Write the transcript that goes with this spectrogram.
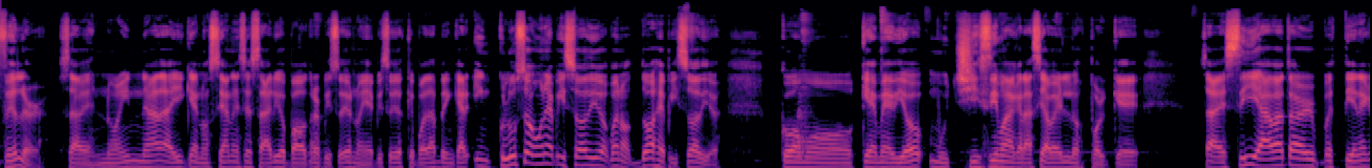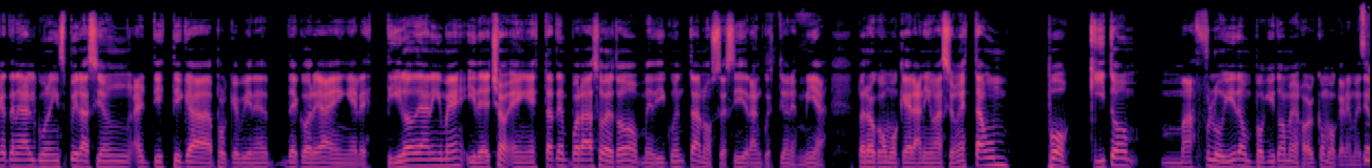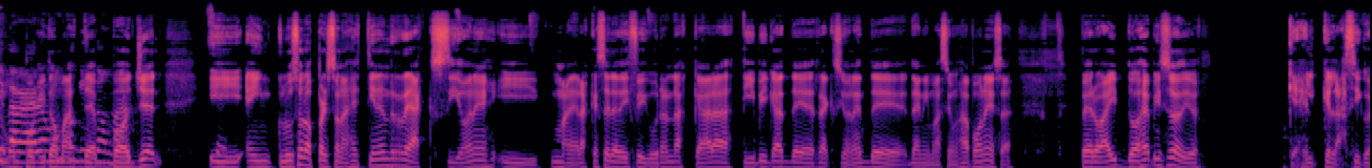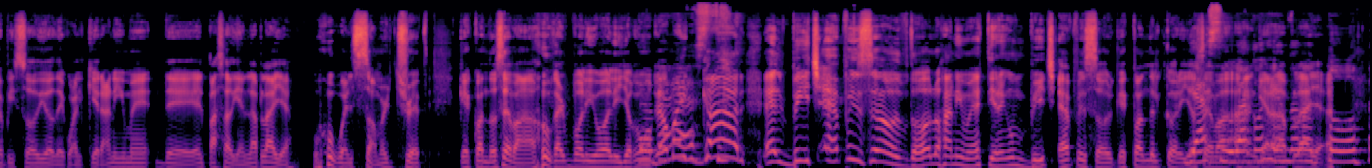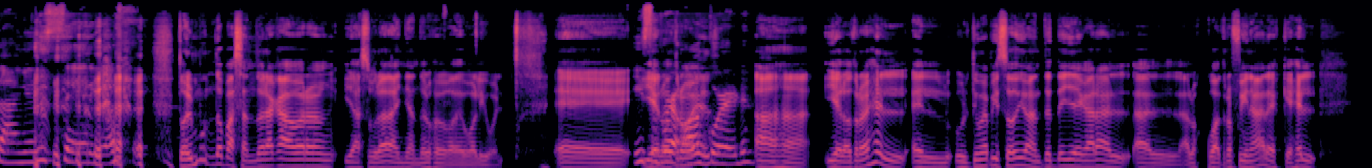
filler, ¿sabes? No hay nada ahí que no sea necesario para otro episodio, no hay episodios que puedas brincar, incluso un episodio, bueno, dos episodios, como que me dio muchísima gracia verlos porque, ¿sabes? Sí, Avatar pues tiene que tener alguna inspiración artística porque viene de Corea en el estilo de anime y de hecho en esta temporada sobre todo me di cuenta, no sé si eran cuestiones mías, pero como que la animación está un poquito más fluida, un poquito mejor, como que le metieron un poquito un más de más. budget. Y, Sí. E incluso los personajes tienen reacciones y maneras que se le disfiguran las caras típicas de reacciones de, de animación japonesa. Pero hay dos episodios, que es el clásico episodio de cualquier anime de El pasadía en la playa o el Summer Trip, que es cuando se van a jugar voleibol y yo como que, oh my god, el beach episode. Todos los animes tienen un beach episode, que es cuando el corillo Ya se va a janguear a la playa. todo tan en serio. Todo el mundo pasándola cabrón y Azula dañando el juego de voleibol. Eh, Y, y el otro es. awkward. Ajá. Y el otro es el, el último episodio antes de llegar al, al- a los cuatro finales, que es el,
